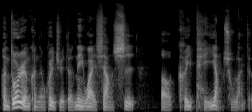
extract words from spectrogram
很多人可能会觉得内外向是呃可以培养出来的。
